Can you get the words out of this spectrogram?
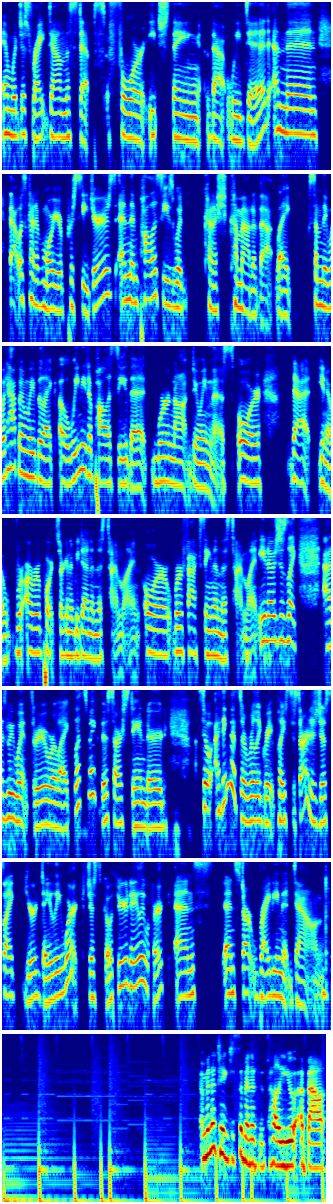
and would just write down the steps for each thing that we did. And then that was kind of more your procedures. And then policies would kind of come out of that. Like something would happen, we'd be like, oh, we need a policy that we're not doing this, or that, you know, our reports are going to be done in this timeline, or we're faxing in this timeline. You know, it's just like as we went through, we're like, let's make this our standard. So I think that's a really great place to start is just like your daily work. Just go through your daily work and and start writing it down. I'm going to take just a minute to tell you about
